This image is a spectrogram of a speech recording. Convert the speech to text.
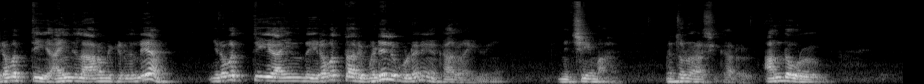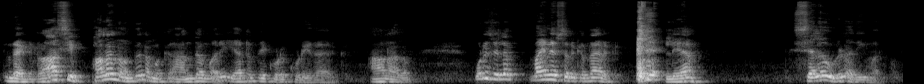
இருபத்தி ஐந்தில் ஆரம்பிக்கிறது இல்லையா? இருபத்தி ஐந்து இருபத்தாறு மிடிலுக்குள்ளே நீங்கள் கார் வாங்கிடுவீங்க. நிச்சயமாக மிதுன ராசிக்காரர்கள். அந்த ஒரு இந்த ராசி பலன் வந்து நமக்கு அந்த மாதிரி ஏற்றத்தை கொடுக்கக்கூடியதாக இருக்குது ஆனாலும் ஒரு சில மைனஸ் இருக்க. தான் இருக்குது இல்லையா? செலவுகள் அதிகமாக இருக்கும்.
